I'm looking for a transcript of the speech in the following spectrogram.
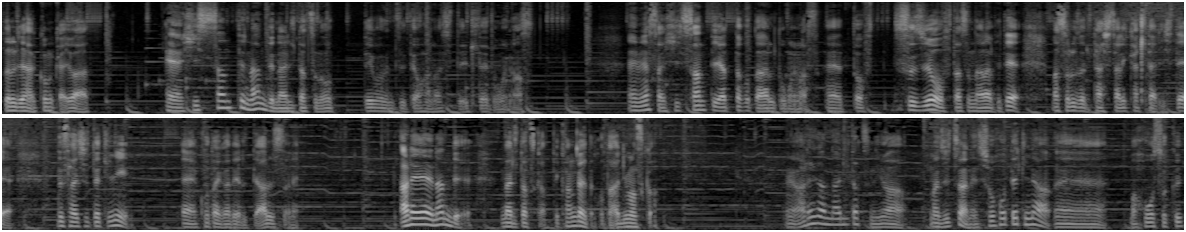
それじゃ今回は、えー、筆算って何で成り立つのっていうことについてお話していきたいと思います。えー、皆さん筆算ってやったことあると思います。えー、っと数字を2つ並べて、まあ、それぞれ足したり書けたりしてで最終的に、えー、答えが出るってあるですよね。あれなんで成り立つかって考えたことありますか？あれが成り立つには、まあ、実はね初歩的な、えーまあ、法則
